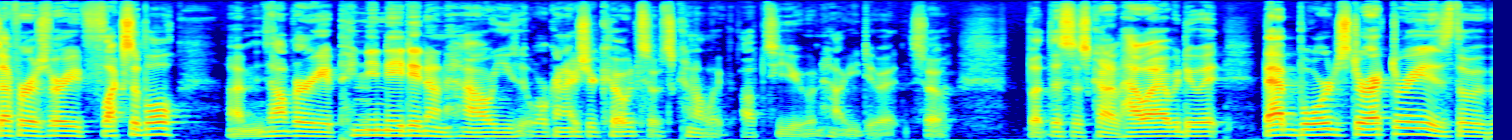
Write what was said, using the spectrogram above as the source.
Zephyr is very flexible. Um, not very opinionated on how you organize your code, so it's kind of like up to you and how you do it. So, but this is kind of how I would do it. That boards directory is the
